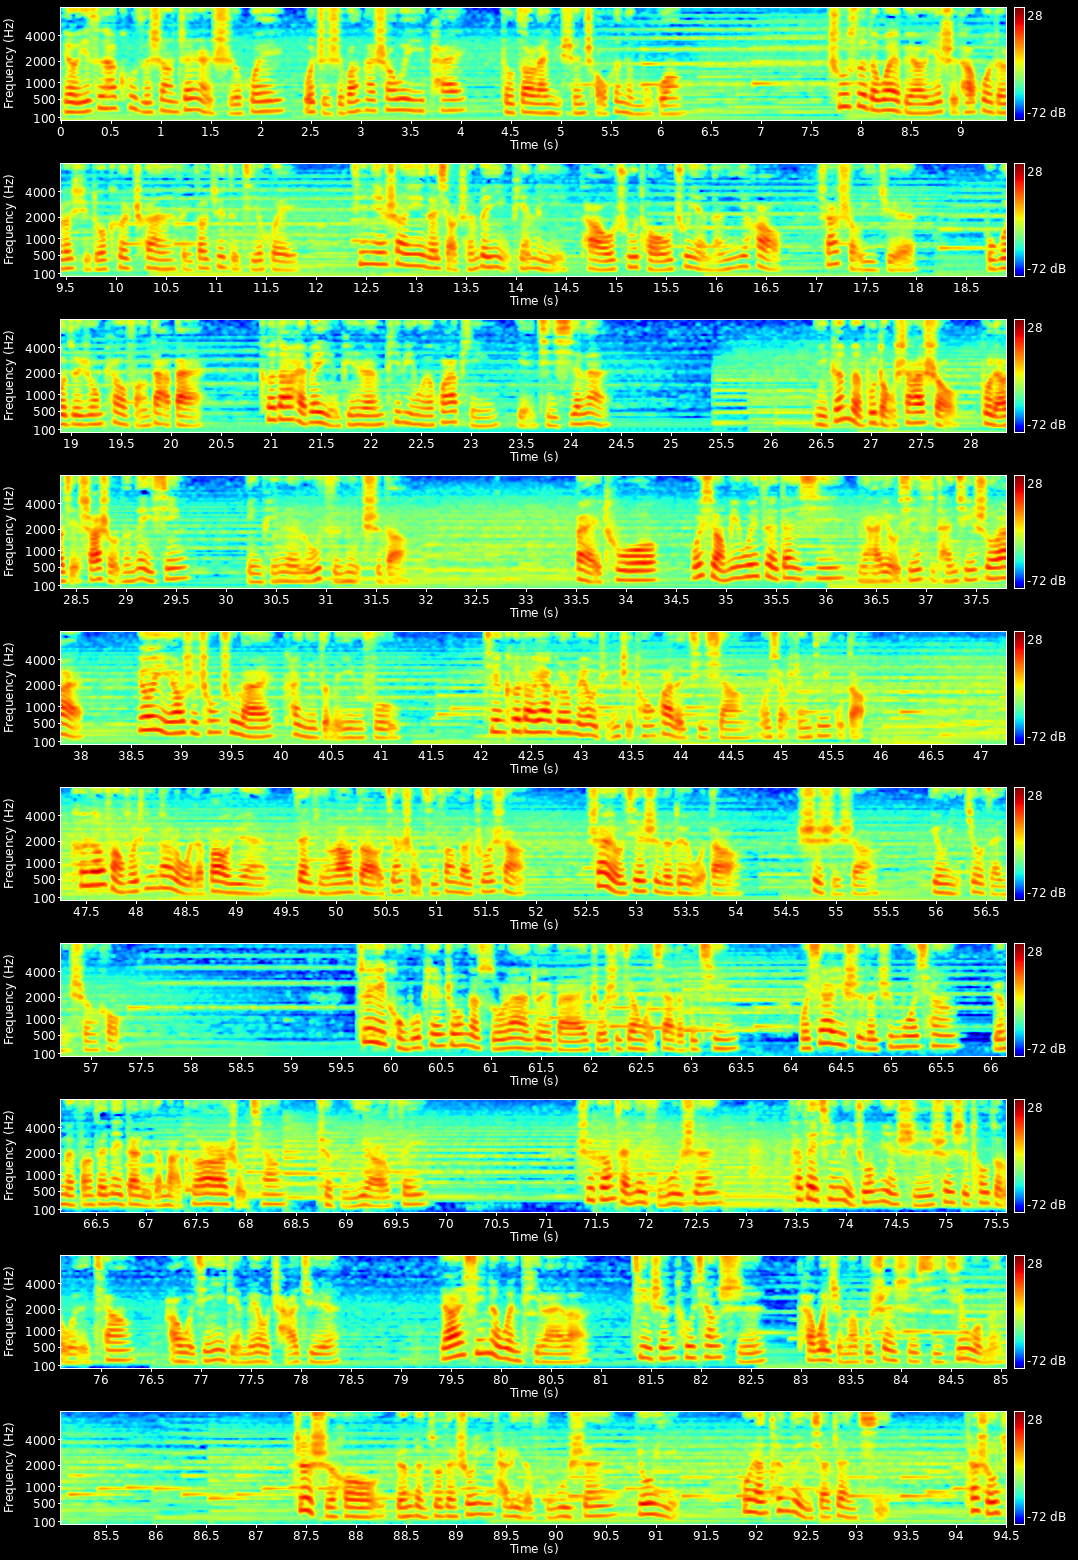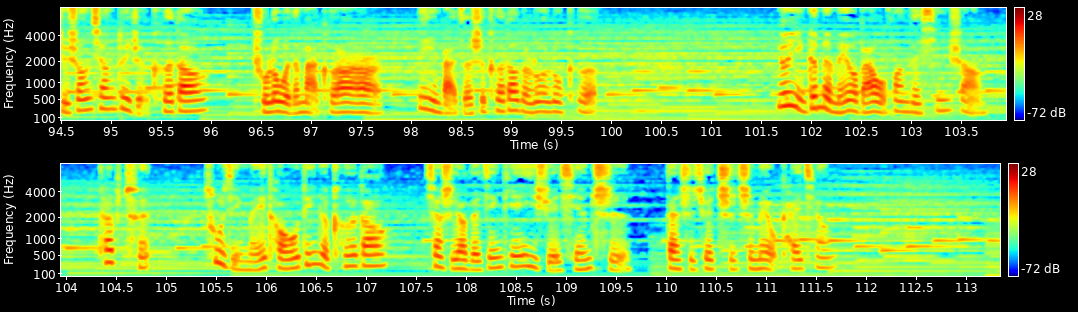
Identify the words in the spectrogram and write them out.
有一次，他裤子上沾染石灰，我只是帮他稍微一拍，都遭来女生仇恨的目光。出色的外表也使他获得了许多客串肥皂剧的机会。今年上映的小成本影片里，他熬出头出演男一号杀手一角，不过最终票房大败，柯刀还被影评人批评为花瓶，演技稀烂。你根本不懂杀手，不了解杀手的内心。影评人如此怒斥道：“拜托，我小命危在旦夕，你还有心思谈情说爱？幽影要是冲出来，看你怎么应付！”见柯刀压根儿没有停止通话的迹象，我小声嘀咕道：“柯刀仿佛听到了我的抱怨，暂停唠叨，将手机放到桌上，煞有介事地对我道：‘事实上，幽影就在你身后。’”这一恐怖片中的俗烂对白，着实将我吓得不轻。我下意识地去摸枪，原本放在内袋里的马克二二手枪却不翼而飞。是刚才那服务生，他在清理桌面时顺势偷走了我的枪，而我竟一点没有察觉。然而新的问题来了：近身偷枪时，他为什么不顺势袭击我们？这时候，原本坐在收银台里的服务生幽影，忽然腾的一下站起，他手举双枪对准柯刀，除了我的马克二二，另一把则是柯刀的洛洛克。幽影根本没有把我放在心上，他蹙蹙紧眉头盯着柯刀，像是要在今天一雪前耻，但是却迟迟没有开枪。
